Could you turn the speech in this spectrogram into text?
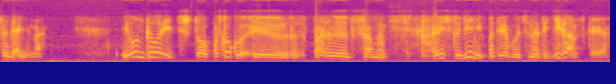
Собянина. И он говорит, что поскольку э, э, самое, количество денег потребуется на это гигантское,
